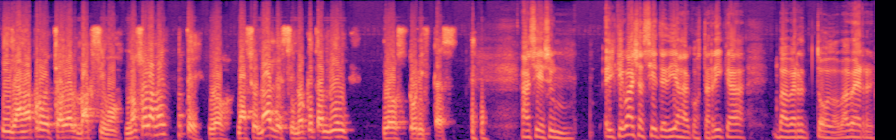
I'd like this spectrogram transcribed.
y la han aprovechado al máximo. No solamente los nacionales, sino que también los turistas. Así es, un, el que vaya siete días a Costa Rica va a ver todo, va a ver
